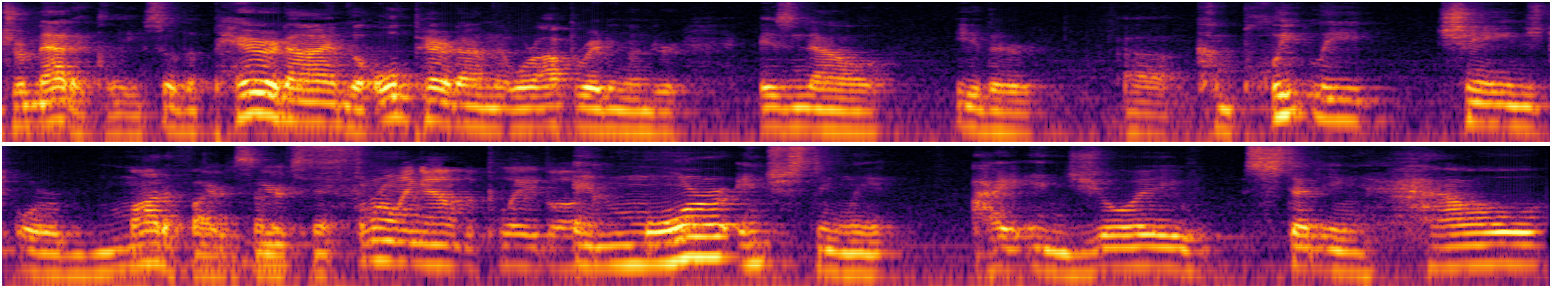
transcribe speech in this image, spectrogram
dramatically. So the paradigm, the old paradigm that we're operating under, is now either uh, completely changed or modified to some you're extent. throwing out the playbook. And more interestingly, I enjoy studying how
